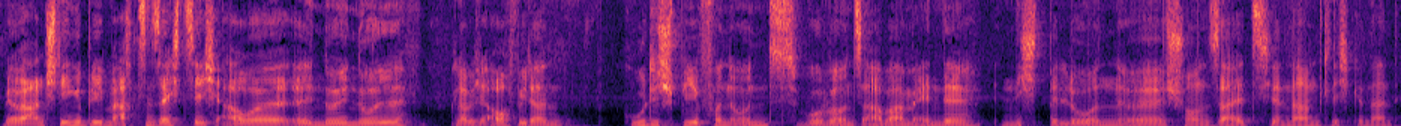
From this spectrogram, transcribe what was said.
wir waren stehen geblieben, 1860, Aue äh, 0-0, glaube ich auch wieder ein gutes Spiel von uns, wo wir uns aber am Ende nicht belohnen. Äh, Sean Seitz hier namentlich genannt,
